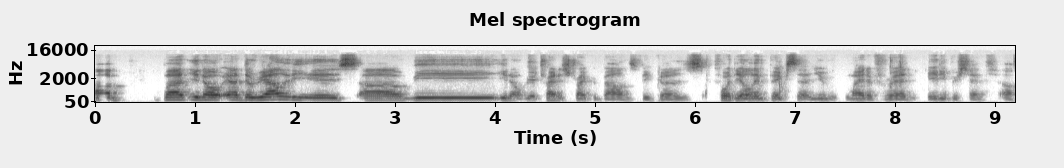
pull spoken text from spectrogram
um, but you know uh, the reality is uh, we you know we're trying to strike a balance because for the olympics uh, you might have read 80% of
